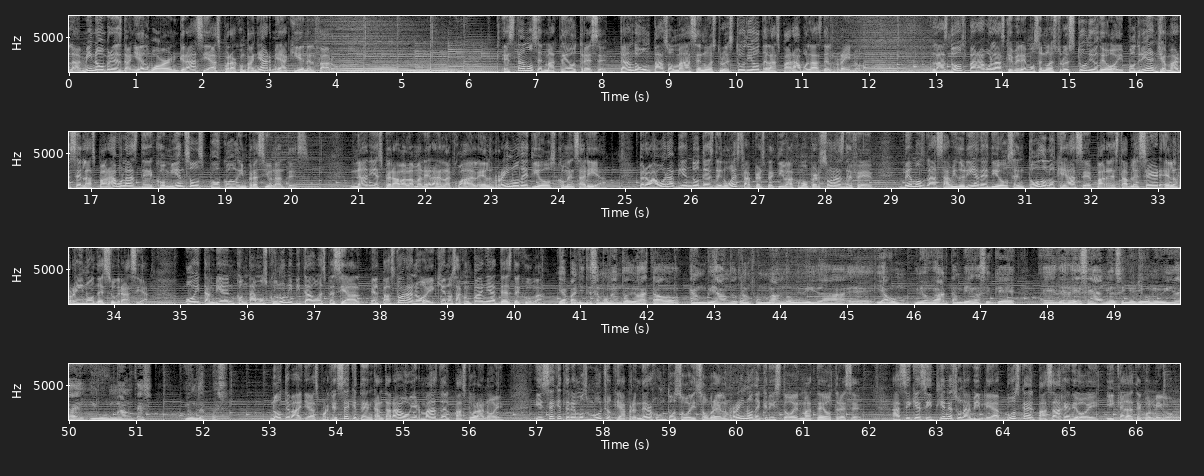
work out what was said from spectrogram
Hola, mi nombre es Daniel Warren, gracias por acompañarme aquí en el faro. Estamos en Mateo 13, dando un paso más en nuestro estudio de las parábolas del reino. Las dos parábolas que veremos en nuestro estudio de hoy podrían llamarse las parábolas de comienzos poco impresionantes. Nadie esperaba la manera en la cual el reino de Dios comenzaría pero ahora viendo desde nuestra perspectiva como personas de fe, vemos la sabiduría de Dios en todo lo que hace para establecer el reino de su gracia. Hoy también contamos con un invitado especial, el pastor Anoy, quien nos acompaña desde Cuba. Y a partir de ese momento Dios ha estado cambiando, transformando mi vida eh, y aún mi hogar también. Así que eh, desde ese año el Señor llegó a mi vida y hubo un antes y un después. No te vayas porque sé que te encantará oír más del pastor Anoy. Y sé que tenemos mucho que aprender juntos hoy sobre el reino de Cristo en Mateo 13. Así que si tienes una Biblia, busca el pasaje de hoy y quédate conmigo.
